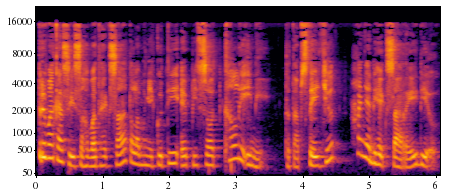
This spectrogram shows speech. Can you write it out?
Terima kasih sahabat Hexa telah mengikuti episode kali ini. Tetap stay tune hanya di Hexa Radio.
